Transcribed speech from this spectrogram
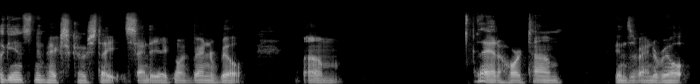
against New Mexico State, San Diego, and Vanderbilt. Um, they had a hard time against Vanderbilt,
